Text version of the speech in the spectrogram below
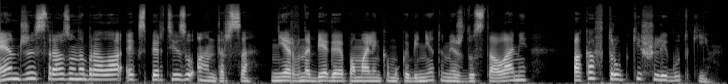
Энджи сразу набрала экспертизу Андерса, нервно бегая по маленькому кабинету между столами, пока в трубке шли гудки —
